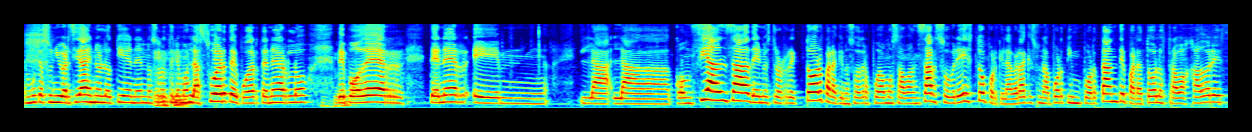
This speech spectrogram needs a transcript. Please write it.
en muchas universidades no lo tienen, nosotros tenemos la suerte de poder tenerlo, de poder tener... eh, la, la confianza de nuestro rector para que nosotros podamos avanzar sobre esto, porque la verdad que es un aporte importante para todos los trabajadores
